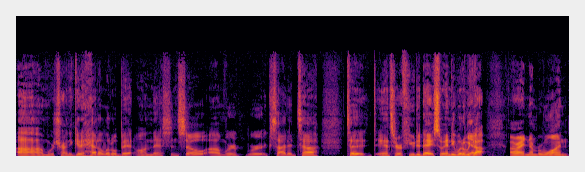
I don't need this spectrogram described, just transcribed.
Um, we're trying to get ahead a little bit on this. And so um, we're, we're excited to, to answer a few today. So, Andy, what do we Yep. got? All right, number one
